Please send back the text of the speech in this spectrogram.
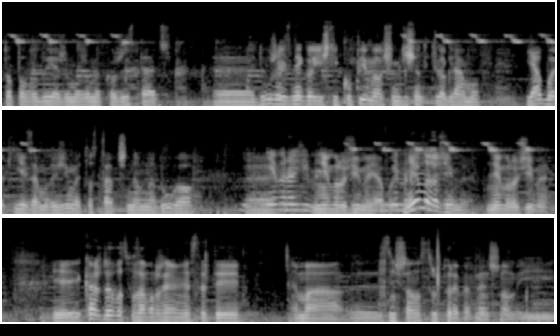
to powoduje, że możemy korzystać e, dłużej z niego. Jeśli kupimy 80 kg jabłek i je zamrozimy, to starczy nam na długo. E, Nie mrozimy. Nie mrozimy jabłek. Nie mrozimy. Nie mrozimy. E, Każdy owoc po zamrożeniu niestety ma zniszczoną strukturę wewnętrzną i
